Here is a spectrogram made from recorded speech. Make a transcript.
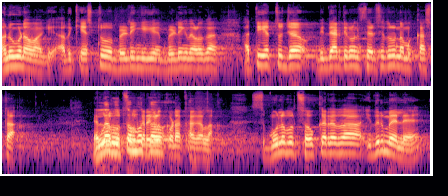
ಅನುಗುಣವಾಗಿ ಅದಕ್ಕೆ ಎಷ್ಟು ಬಿಲ್ಡಿಂಗಿಗೆ ಬಿಲ್ಡಿಂಗ್ನೊಳಗೆ ಅತಿ ಹೆಚ್ಚು ಜ ವಿದ್ಯಾರ್ಥಿಗಳನ್ನು ಸೇರಿಸಿದ್ರು ನಮಗೆ ಕಷ್ಟ. ಎಲ್ಲರೂ ಸೌಕರ್ಯಗಳು ಕೊಡೋಕ್ಕಾಗಲ್ಲ. ಮೂಲಭೂತ ಸೌಕರ್ಯದ ಇದ್ರ ಮೇಲೆ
